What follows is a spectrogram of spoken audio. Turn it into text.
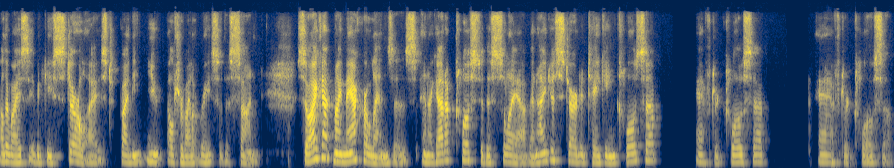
Otherwise, it would be sterilized by the ultraviolet rays of the sun. So I got my macro lenses and I got up close to the slab and I just started taking close up after close up after close up.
